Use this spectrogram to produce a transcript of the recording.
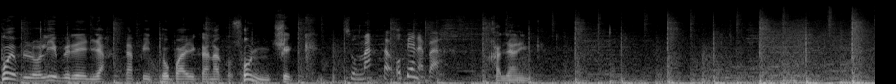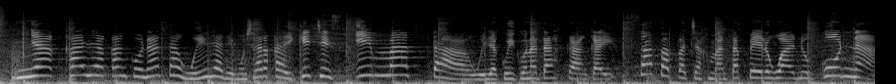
Pueblo Libre llaqtapi tupaykanako sunchik. Sumakta upianapaq. Qallarinki. Ñaqalla kankunata willarimusharqaykichis imata willakuykunataq kan kay sapa pachaqmanta peruanukuna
